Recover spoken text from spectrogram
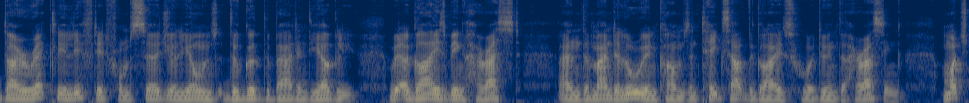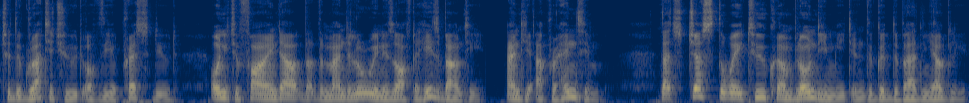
directly lifted from Sergio Leone's The Good, the Bad, and the Ugly, where a guy is being harassed and the Mandalorian comes and takes out the guys who are doing the harassing, much to the gratitude of the oppressed dude, only to find out that the Mandalorian is after his bounty and he apprehends him. That's just the way Tuco and Blondie meet in The Good, the Bad, and the Ugly,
